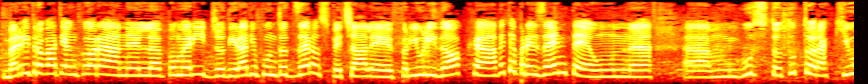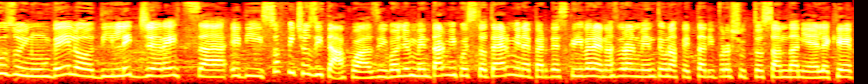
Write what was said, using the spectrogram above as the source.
Ben ritrovati ancora nel pomeriggio di Radio.0 speciale Friuli Doc. Avete presente un um, gusto tutto racchiuso in un velo di leggerezza e di sofficiosità quasi? Voglio inventarmi questo termine per descrivere naturalmente una fetta di prosciutto San Daniele che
